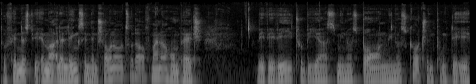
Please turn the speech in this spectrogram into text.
Du findest wie immer alle Links in den Show Notes oder auf meiner Homepage www.tobias-born-coaching.de.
